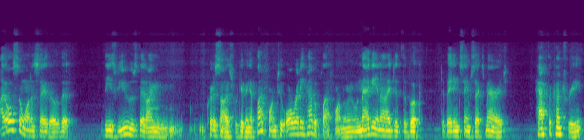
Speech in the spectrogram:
I also want to say, though, that these views that I'm criticized for giving a platform to already have a platform. I mean, when Maggie and I did the book debating same-sex marriage, half the country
